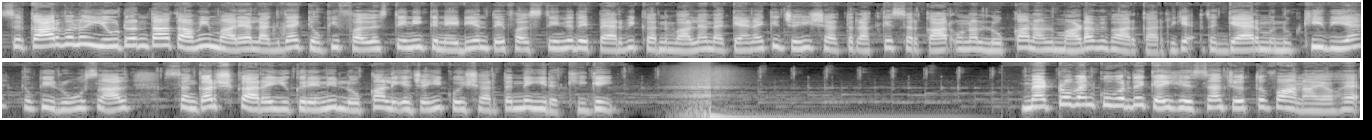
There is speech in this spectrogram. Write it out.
ਸਰਕਾਰ ਵੱਲੋਂ ਯੂ ਟਰਨ ਤਾਂ ਤਾਂ ਵੀ ਮਾਰਿਆ ਲੱਗਦਾ ਹੈ, ਕਿਉਂਕਿ ਫਲਸਤੀਨੀ ਕੈਨੇਡੀਅਨ ਤੇ ਫਲਸਤੀਨੀ ਦੇ ਪੈਰਵੀ ਕਰਨ ਵਾਲਿਆਂ ਦਾ ਕਹਿਣਾ ਹੈ ਕਿ ਜਹੀ ਸ਼ਰਤ ਰੱਖ ਕੇ ਸਰਕਾਰ ਉਹਨਾਂ ਲੋਕਾਂ ਨਾਲ ਮਾੜਾ ਵਿਵਹਾਰ ਕਰ ਰਹੀ ਹੈ ਅਤੇ ਗੈਰ ਮਨੁੱਖੀ ਵੀ ਹੈ, ਕਿਉਂਕਿ ਰੂਸ ਨਾਲ ਸੰਘਰਸ਼ ਕਰ ਰਹੇ ਯੂਕਰੇਨੀ ਲੋਕਾਂ ਲਈ ਅਜਿਹੀ ਕੋਈ ਸ਼ਰਤ ਨਹੀਂ ਰੱਖੀ ਗਈ। ਮੈਟਰੋ ਵੈਨਕੂਵਰ ਦੇ ਕਈ ਹਿੱਸਿਆਂ 'ਚ ਤੂਫਾਨ ਆਇਆ ਹੋਇਆ ਹੈ।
